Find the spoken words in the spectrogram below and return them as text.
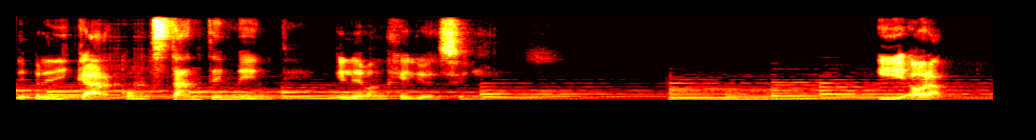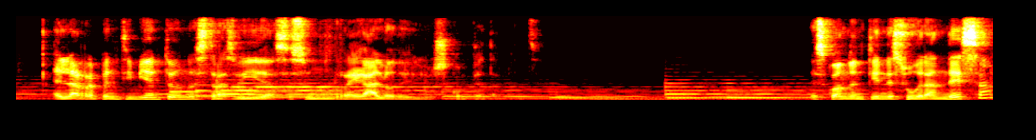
de predicar constantemente el Evangelio del Señor. Y ahora, el arrepentimiento en nuestras vidas es un regalo de Dios completamente. Es cuando entiendes su grandeza,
